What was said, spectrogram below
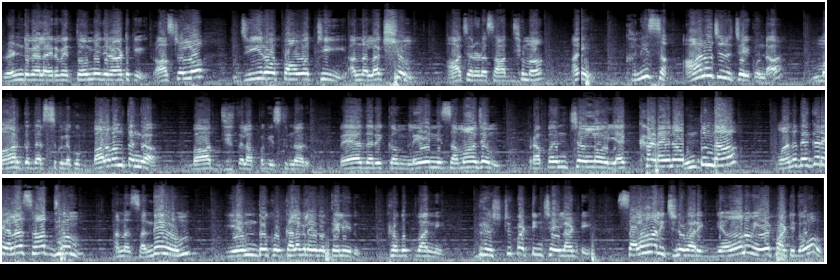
రెండు వేల ఇరవై తొమ్మిది నాటికి రాష్ట్రంలో జీరో పావర్టీ అన్న లక్ష్యం ఆచరణ సాధ్యమా అని కనీస ఆలోచన చేయకుండా మార్గదర్శకులకు బలవంతంగా బాధ్యతలు అప్పగిస్తున్నారు. పేదరికం లేని సమాజం ప్రపంచంలో ఎక్కడైనా ఉంటుందా? మన దగ్గర ఎలా సాధ్యం? అన్న సందేహం ఎందుకు కలగలేదో తెలియదు ప్రభుత్వాన్ని భ్రష్టు పట్టించే ఇలాంటి సలహాలు ఇచ్చిన వారి జ్ఞానం ఏ పాటిదో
